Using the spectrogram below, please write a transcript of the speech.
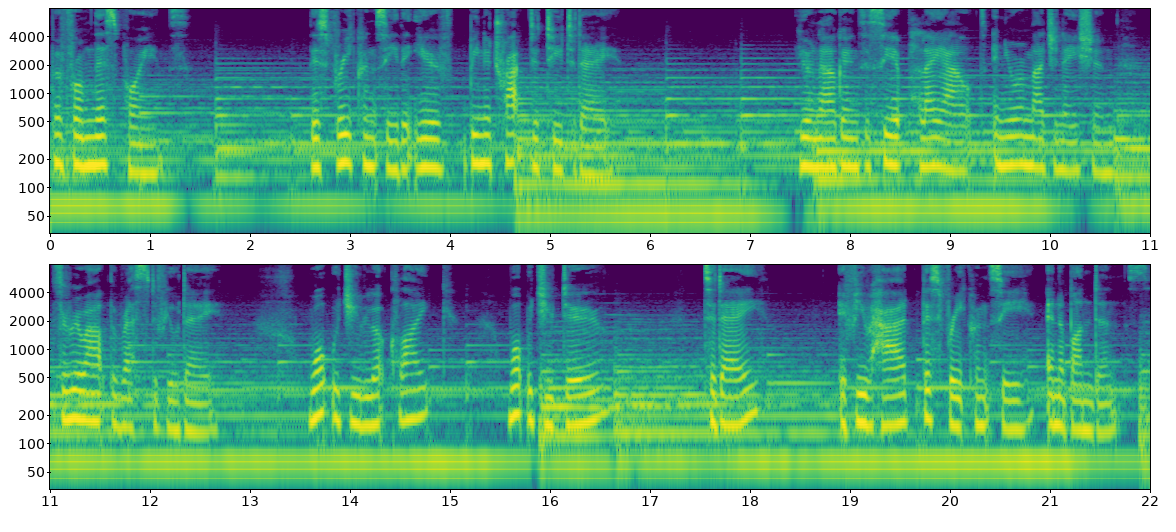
But from this point, this frequency that you've been attracted to today, you're now going to see it play out in your imagination throughout the rest of your day. What would you look like? What would you do today if you had this frequency in abundance?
